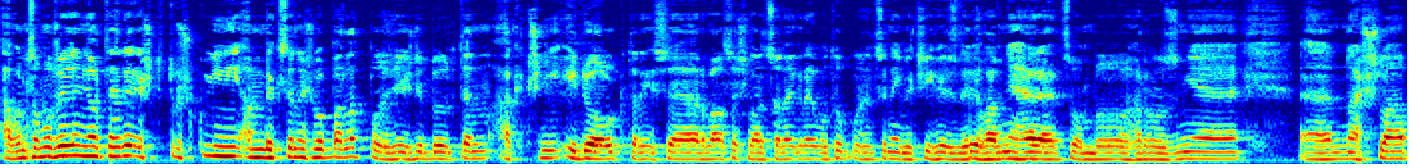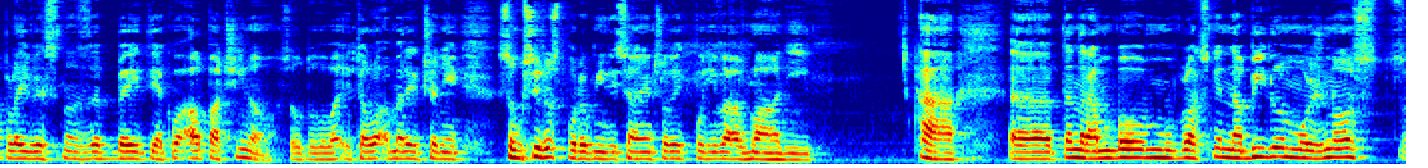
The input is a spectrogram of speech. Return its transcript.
A on samozřejmě měl tehdy ještě trošku jiný ambice, než o pár let později, kdy byl ten akční idol, který se rval se Schwarzeneggerem o tu pozici největší hvězdy, hlavně herec. On byl hrozně eh, našláplej ve snaze být jako Al Pacino. Jsou to dva italo-američani. Jsou si dost podobní, když se na ně člověk podívá v mládí a e, ten Rambo mu vlastně nabídl možnost e,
